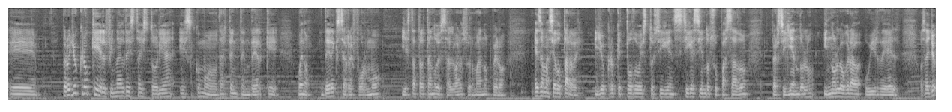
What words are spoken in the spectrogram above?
Eh, pero yo creo que el final de esta historia es como darte a entender que, bueno, Derek se reformó y está tratando de salvar a su hermano, pero es demasiado tarde. Y yo creo que todo esto sigue, sigue siendo su pasado persiguiéndolo y no logra huir de él. O sea, yo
